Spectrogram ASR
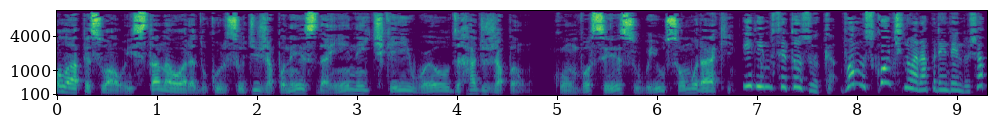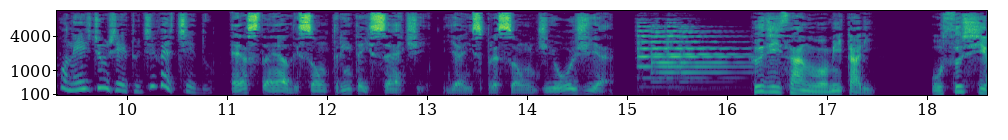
Olá, pessoal! Está na hora do curso de japonês da NHK World Rádio Japão. Com vocês, Wilson Muraki. Irimo Setozuka, vamos continuar aprendendo japonês de um jeito divertido. Esta é a lição 37 e a expressão de hoje é Fujisan o sushi.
